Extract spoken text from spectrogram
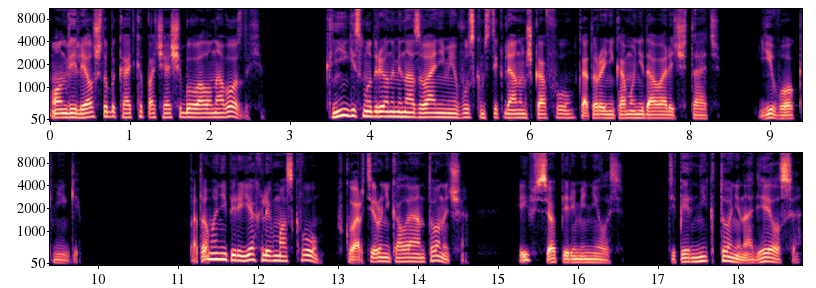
Он велел, чтобы Катька почаще бывала на воздухе. Книги с мудреными названиями в узком стеклянном шкафу, которые никому не давали читать. Его книги. Потом они переехали в Москву, в квартиру Николая Антоновича, и все переменилось. Теперь никто не надеялся,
